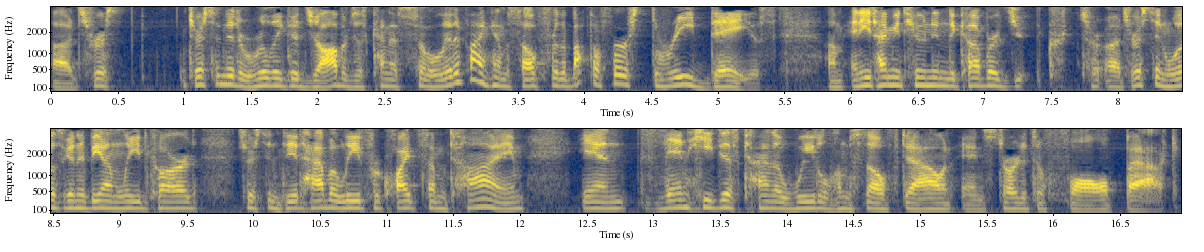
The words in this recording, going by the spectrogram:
Uh, Tristan Tristan did a really good job of just kind of solidifying himself for the, about the first three days. Um, anytime you tuned into coverage, uh, Tristan was going to be on lead card. Tristan did have a lead for quite some time, and then he just kind of wheedled himself down and started to fall back.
